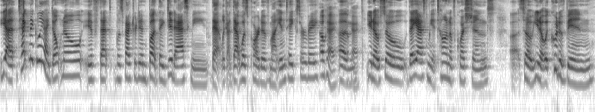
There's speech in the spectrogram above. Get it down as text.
yeah, technically I don't know if that was factored in, but they did ask me that like that was part of my intake survey. Okay, Um, okay. You know, so they asked me a ton of questions. Uh, so you know, it could have been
